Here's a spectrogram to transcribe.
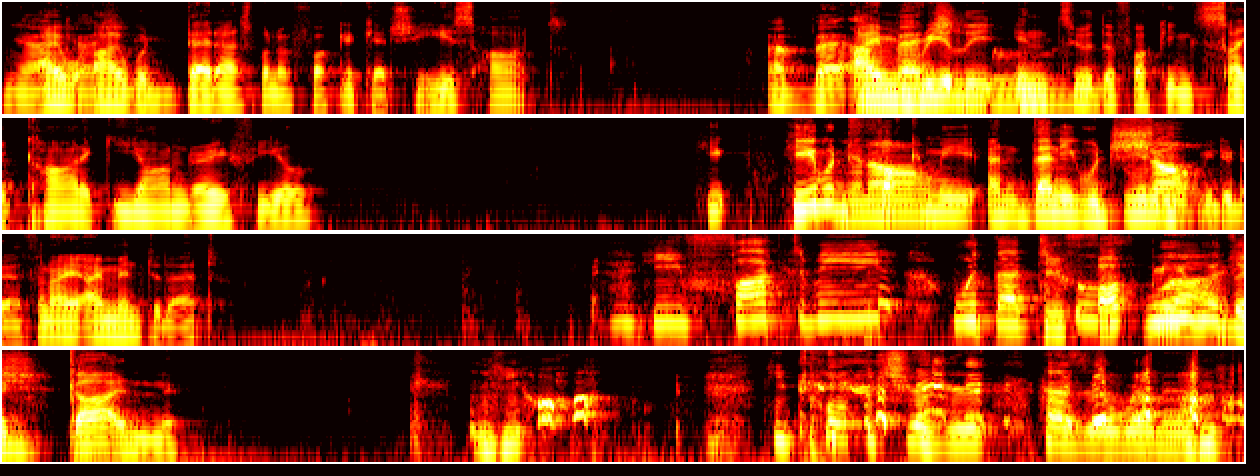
Yeah, I, I would dead ass wanna fuck Akechi. He's hot. I bet. I I'm really into the fucking psychotic yandere feel. He he would You fuck me and then he would you shoot know- me to death, and I I'm into that. He fucked me with that He fucked me with a gun. he pulled the trigger as it went in.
